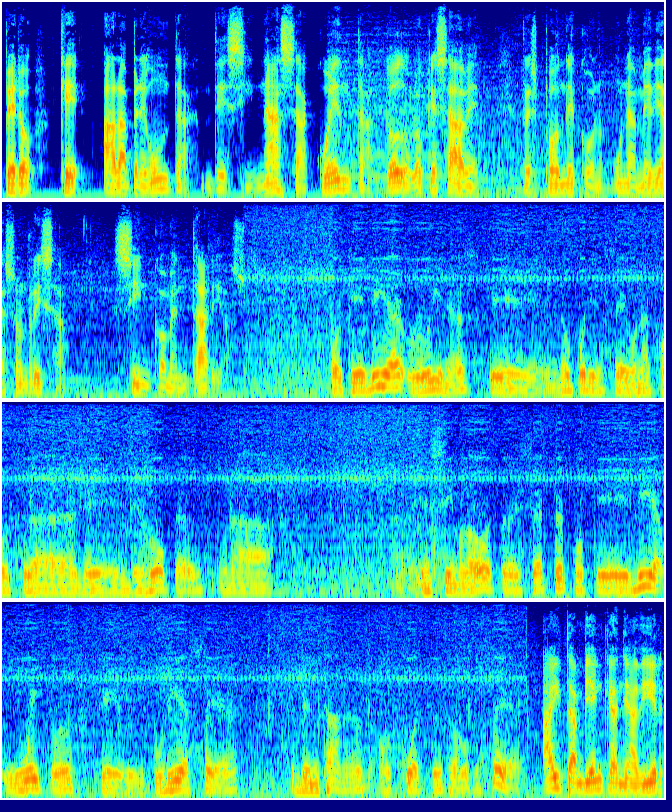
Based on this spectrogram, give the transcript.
pero que a la pregunta de si NASA cuenta todo lo que sabe, responde con una media sonrisa, sin comentarios. Porque había ruinas que no podía ser una cosa de rocas, una encima la otra, etc., porque había huecos que podía ser ventanas o puertas o lo que sea. Hay también que añadir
